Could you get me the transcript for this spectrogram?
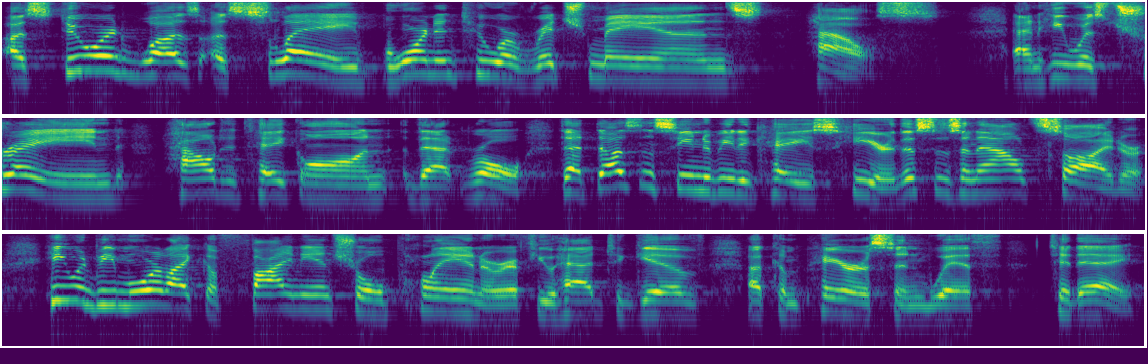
a steward was a slave born into a rich man's house. And he was trained how to take on that role. That doesn't seem to be the case here. This is an outsider. He would be more like a financial planner if you had to give a comparison with today.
